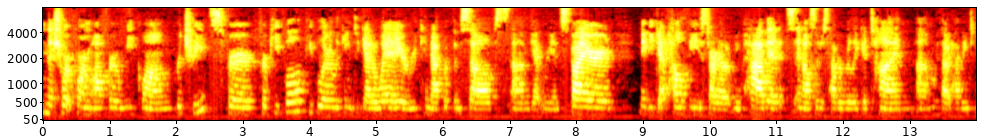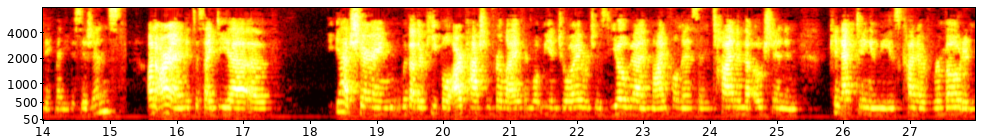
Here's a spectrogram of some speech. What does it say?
in the short form, offer week long retreats for, for people. People are looking to get away or reconnect with themselves, um, get re inspired, maybe get healthy, start out new habits, and also just have a really good time um, without having to make many decisions. On our end, it's this idea of yeah, sharing with other people our passion for life and what we enjoy, which is yoga and mindfulness and time in the ocean and connecting in these kind of remote and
